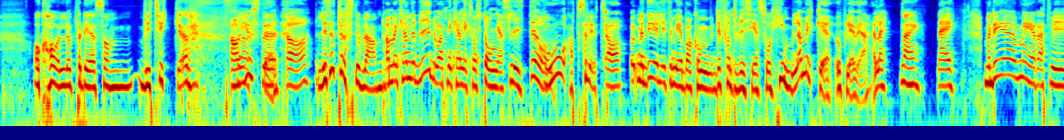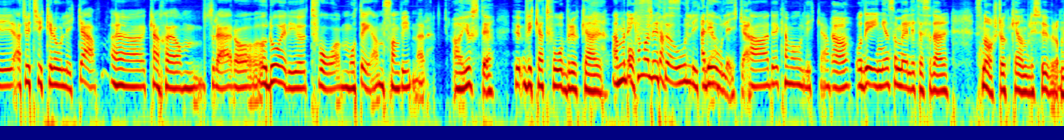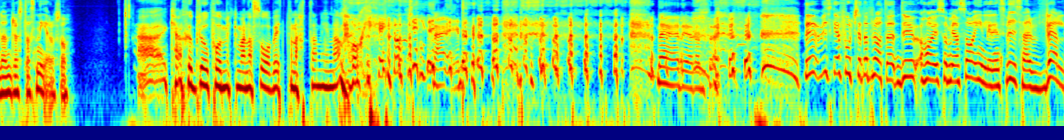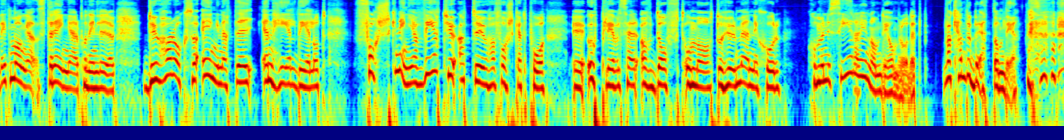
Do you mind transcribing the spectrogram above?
och håller på det som vi tycker. ja, just det. Eh, ja. Lite tufft ibland. Ja, men kan det bli då att ni kan liksom stångas lite om... Oh, absolut. Ja, men det är lite mer bakom, det får inte vi se så himla mycket, upplever jag, eller? Nej. Nej. Men det är mer att vi, att vi tycker olika, eh, kanske om sådär, och, och då är det ju två mot en som vinner. Ja, just det. Hur, vilka två brukar Ja, men det oftast? kan vara lite olika. Ja, det är olika. Ja, det kan vara olika. Ja, och det är ingen som är lite sådär snarstucken och blir sur om den röstas ner och så? Uh, kanske beror på hur mycket man har sovit på natten innan. Okej, okej. Nej. Nej, det är det inte. Du, vi ska fortsätta prata. Du har ju som jag sa inledningsvis här väldigt många strängar på din lyra. Du har också ägnat dig en hel del åt forskning. Jag vet ju att du har forskat på eh, upplevelser av doft och mat och hur människor kommunicerar inom det området. Vad kan du berätta om det?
